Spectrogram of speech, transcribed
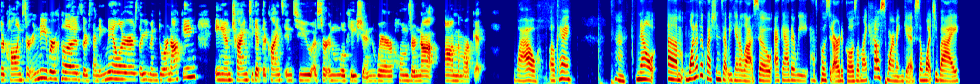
they're calling certain neighborhoods, they're sending mailers, they're even door knocking and trying to get their clients into a certain location where homes are not on the market. Wow. Okay. Hmm. Now, um, one of the questions that we get a lot. So at Gather, we have posted articles on like housewarming gifts and what to buy,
